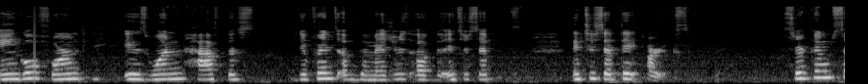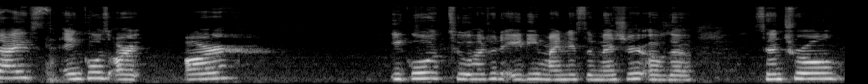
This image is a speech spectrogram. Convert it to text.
angle formed is one half the difference of the measures of the intercept, intercepted arcs. Circumscribed angles are are equal to 180 minus the measure of the central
